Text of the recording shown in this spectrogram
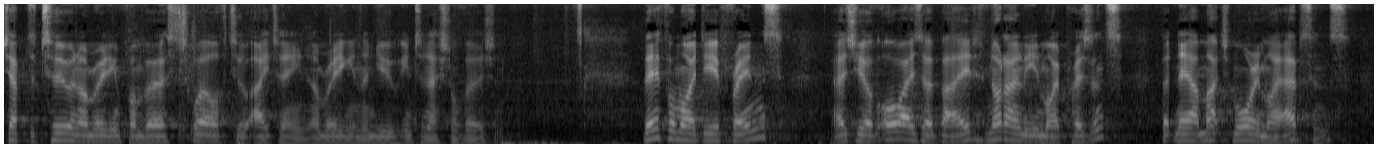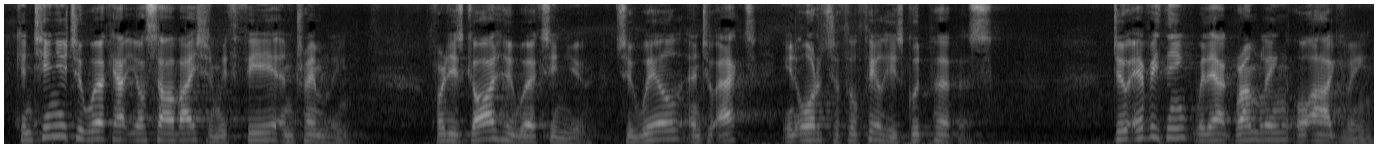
chapter 2, and I'm reading from verse 12 to 18. I'm reading in the New International Version. Therefore, my dear friends, as you have always obeyed, not only in my presence, but now much more in my absence, continue to work out your salvation with fear and trembling. For it is God who works in you, to will and to act in order to fulfill his good purpose. Do everything without grumbling or arguing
